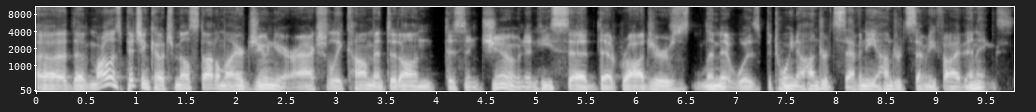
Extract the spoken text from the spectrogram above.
uh, the Marlins pitching coach Mel Stottlemyre Jr. actually commented on this in June, and he said that Rogers' limit was between 170 175 innings.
